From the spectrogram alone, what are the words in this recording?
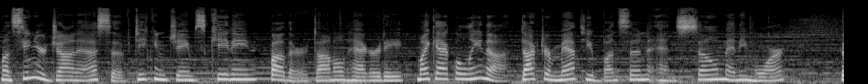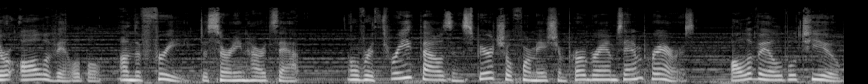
Monsignor John Esseff, Deacon James Keating, Father Donald Haggerty, Mike Aquilina, Dr. Matthew Bunson, and so many more. They're all available on the free Discerning Hearts app. Over 3,000 spiritual formation programs and prayers, all available to you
